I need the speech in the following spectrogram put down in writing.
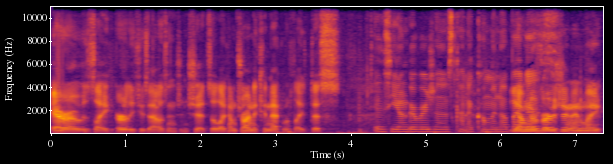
era was like early 2000s and shit. So like I'm trying to connect with like this This younger version is kind of coming up. Younger version and like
